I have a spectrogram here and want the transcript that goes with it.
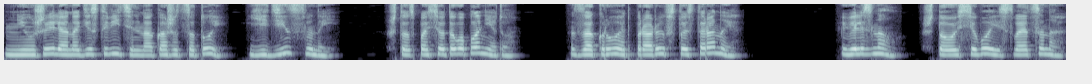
Неужели она действительно окажется той, единственной, что спасет его планету? Закроет прорыв с той стороны? Вель знал, что у всего есть своя цена.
